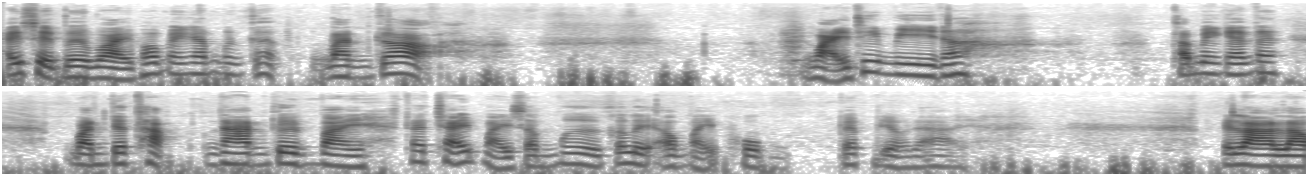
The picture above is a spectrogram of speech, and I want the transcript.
ให้เสร็จไวๆเพราะไม่งั้นมันมันก็ไหมที่มีเนาะถ้าไม่งั้นนะมันจะถักนานเกินไป ถ้าใช้ไหมซัมเมอร์ก็เลยเอาไหมพรมแป๊บเดียวได้ เวลาเรา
